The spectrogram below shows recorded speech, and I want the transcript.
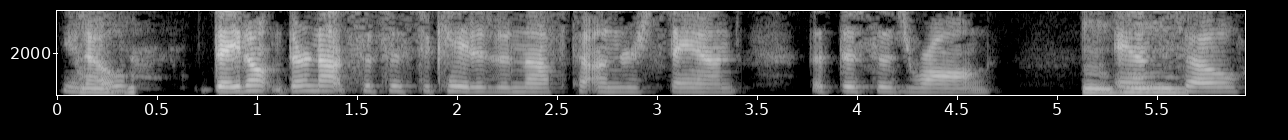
You know, mm-hmm. they don't. They're not sophisticated enough to understand that this is wrong, mm-hmm. and so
